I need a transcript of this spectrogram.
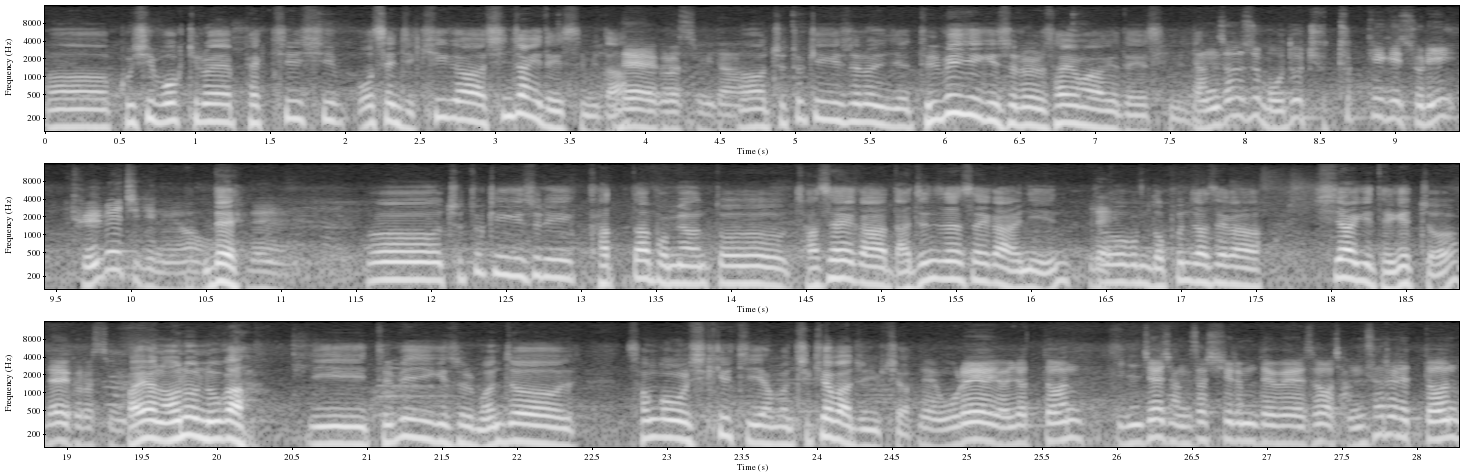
어, 95kg에 175cm 키가 신장이 되겠습니다. 네, 그렇습니다. 어, 주특기 기술은 이제 들배지 기술을 사용하게 되겠습니다. 양 선수 모두 주특기 기술이 들배직이네요. 네. 네. 어, 주특기 기술이 갖다 보면 또 자세가 낮은 자세가 아닌 네. 조금 높은 자세가 시작이 되겠죠. 네, 그렇습니다. 과연 어느 누가 이 들배지 기술 먼저 성공을 시킬지 한번 지켜봐 주십시오. 네, 올해 열렸던 인제 장사 씨름 대회에서 장사를 했던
